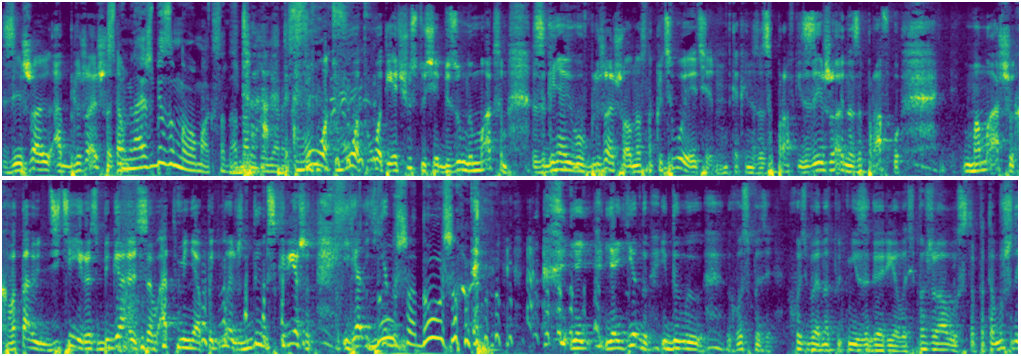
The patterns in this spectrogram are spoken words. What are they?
Заезжаю, а ближайшее там... Вспоминаешь безумного Макса, да? Да, «Дорога так ярости»? вот, вот, вот, я чувствую себя безумным Максом, загоняю его в ближайшую, а у нас на кольцевой эти, как они называются, заправки, заезжаю на заправку, мамаши хватают детей, разбегаются от меня, понимаешь, дым скрежет, и я еду, Душа, душа! я, я еду и думаю, господи, хоть бы она тут не загорелась, пожалуйста, потому что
